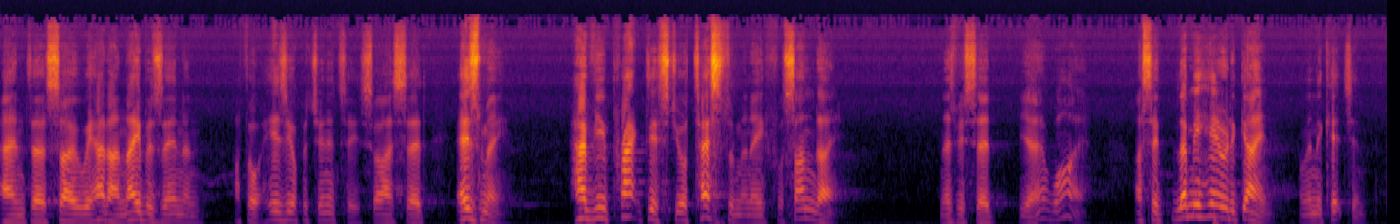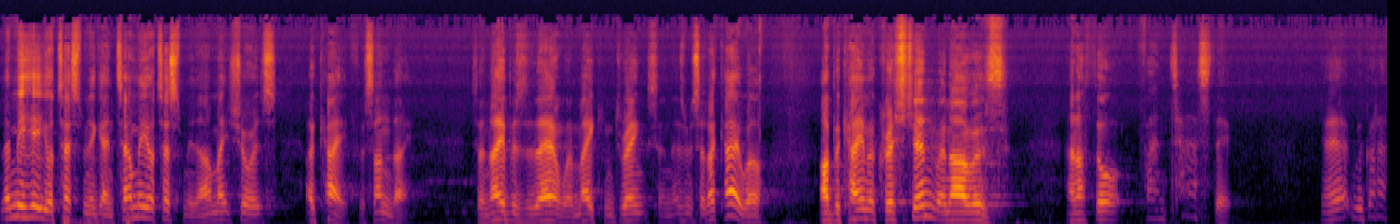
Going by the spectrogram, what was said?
And uh, so we had our neighbors in, and I thought, here's the opportunity. So I said, Esme, have you practiced your testimony for Sunday? And Esme said, Yeah, why? I said, Let me hear it again. I'm in the kitchen. Let me hear your testimony again. Tell me your testimony. And I'll make sure it's okay for Sunday. So neighbors are there and we're making drinks. And as we said, okay, well, I became a Christian when I was, and I thought, fantastic. Yeah, we've got to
